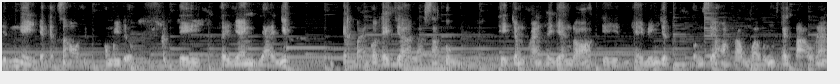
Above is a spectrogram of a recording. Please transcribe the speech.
dính ngay giãn cách xã hội thì không đi được thì thời gian dài nhất các bạn có thể chờ là 6 tuần thì trong khoảng thời gian đó thì hệ miễn dịch vẫn sẽ hoạt động và vẫn phải tạo ra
